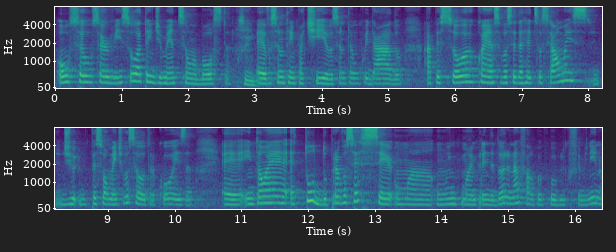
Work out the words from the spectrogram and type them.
ou o seu serviço ou atendimento ser uma bosta. É, você não tem empatia, você não tem um cuidado. A pessoa conhece você da rede social, mas de, pessoalmente você é outra coisa. É, então é, é tudo para você ser uma, um, uma empreendedora, né? Eu falo para o público feminino,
